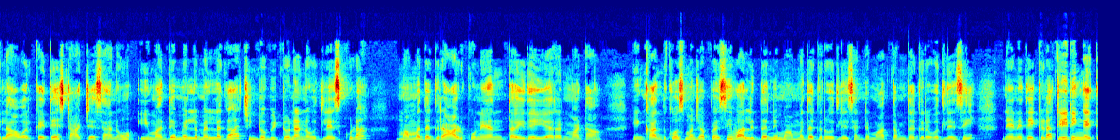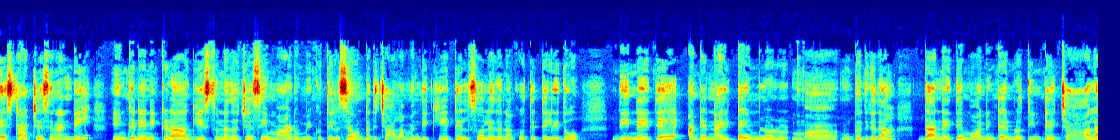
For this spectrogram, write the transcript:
ఇలా వర్క్ అయితే స్టార్ట్ చేశాను. ఈ మధ్య మెల్లమెల్లగా చింటూ బిట్టు నన్ను వదిలేసి కూడా మా అమ్మ దగ్గర ఆడుకునేంత ఇది అయ్యారనమాట ఇంకా అందుకోసం అని చెప్పేసి వాళ్ళిద్దరిని మా అమ్మ దగ్గర వదిలేసి అంటే మా అత్తమ్మ దగ్గర వదిలేసి నేనైతే ఇక్కడ క్లీనింగ్ అయితే స్టార్ట్ చేశానండి. ఇంకా నేను ఇక్కడ గీస్తున్నది వచ్చేసి మాడు. మీకు తెలిసే ఉంటుంది. చాలామందికి తెలుసో లేదో నాకు అయితే తెలీదు. దీన్ని అయితే అంటే నైట్ టైంలో ఉంటుంది కదా. దాన్ని అయితే మార్నింగ్ టైంలో తింటే చాలా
